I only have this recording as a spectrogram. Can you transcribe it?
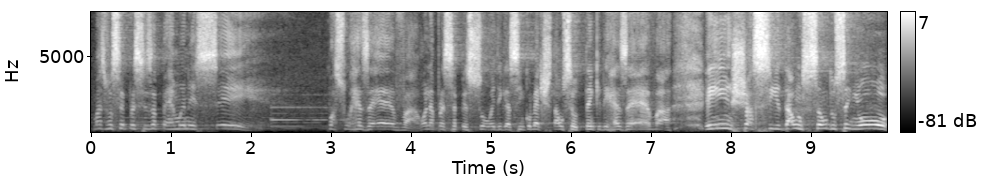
Mas você precisa permanecer com a sua reserva. Olha para essa pessoa e diga assim: como é que está o seu tanque de reserva? Encha-se da unção do Senhor.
